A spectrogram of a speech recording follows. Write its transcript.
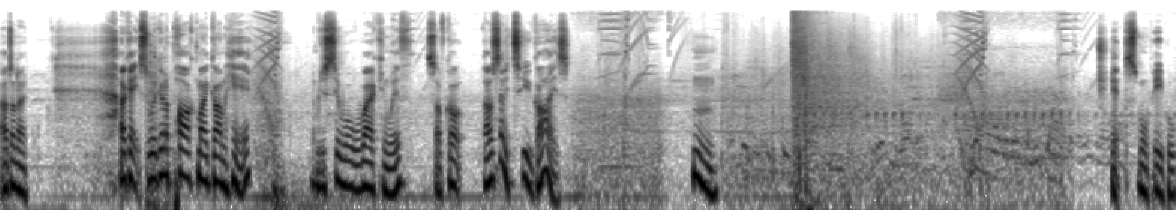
I don't know. Okay, so we're going to park my gun here. Let me just see what we're working with. So I've got... Oh, it's only two guys. Hmm. Shit, small people.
